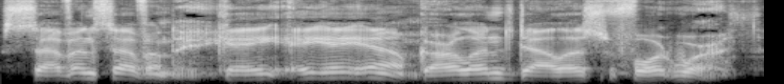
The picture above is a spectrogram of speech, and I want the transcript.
770 KAAM, Garland, Dallas, Fort Worth.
